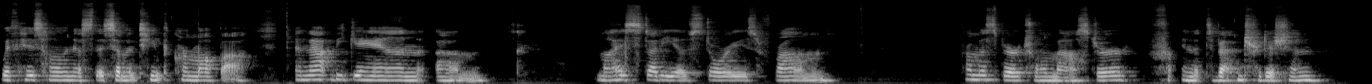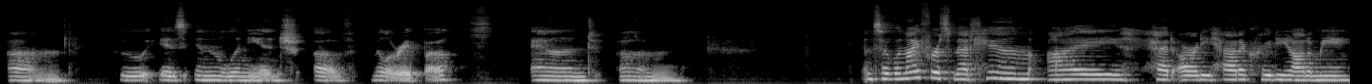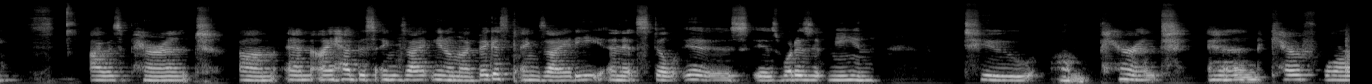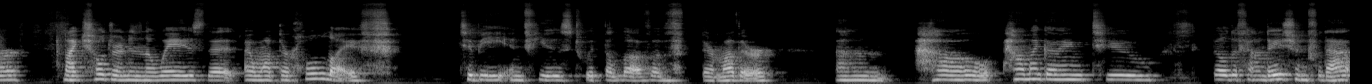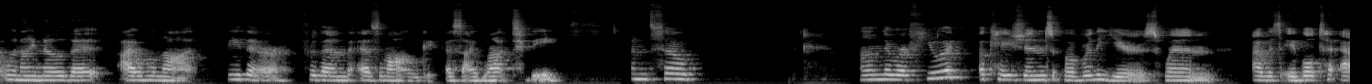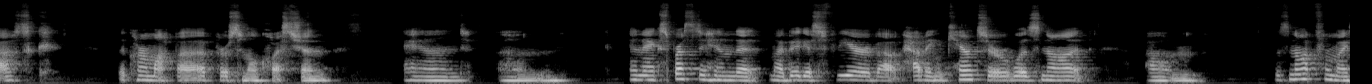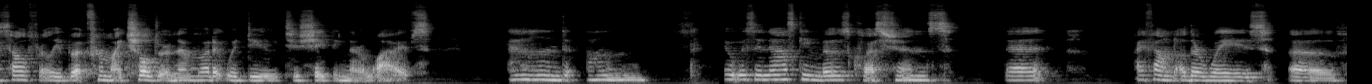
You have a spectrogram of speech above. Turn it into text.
with His Holiness the 17th Karmapa. And that began um, my study of stories from, from a spiritual master in the Tibetan tradition um, who is in the lineage of Milarepa. And um, and so when I first met him, I had already had a craniotomy. I was a parent. Um, and I had this anxiety, you know, my biggest anxiety, and it still is, is what does it mean to um, parent and care for my children in the ways that I want their whole life to be infused with the love of their mother, um, how how am I going to build a foundation for that when I know that I will not be there for them as long as I want to be? And so um, there were a few occasions over the years when I was able to ask the Karmapa a personal question, and um, and I expressed to him that my biggest fear about having cancer was not um, was not for myself really, but for my children and what it would do to shaping their lives. And um, it was in asking those questions that I found other ways of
